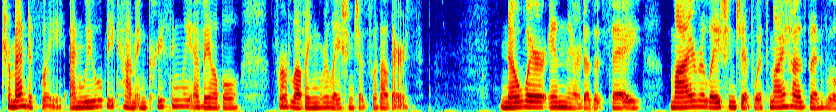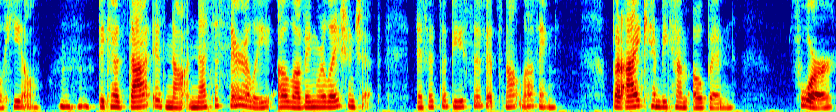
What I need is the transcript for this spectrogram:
tremendously, and we will become increasingly available for loving relationships with others. Nowhere in there does it say, My relationship with my husband will heal, Mm-hmm. because that is not necessarily a loving relationship. If it's abusive, it's not loving. But I can become open for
